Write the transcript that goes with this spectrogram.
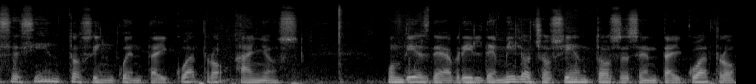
hace 154 años, un 10 de abril de 1864,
